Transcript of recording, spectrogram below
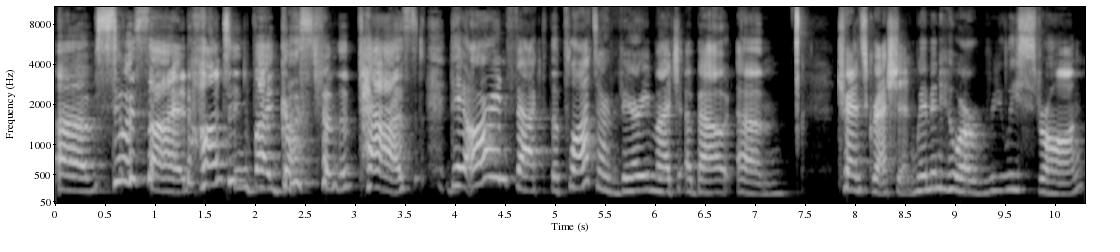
um, suicide, haunting by ghosts from the past. They are, in fact, the plots are very much about um, transgression, women who are really strong.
